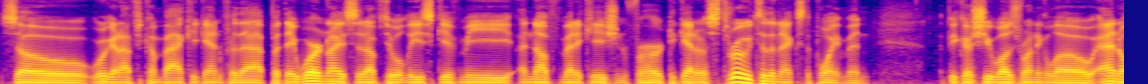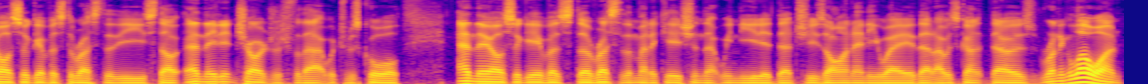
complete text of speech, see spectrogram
So we're gonna have to come back again for that. But they were nice enough to at least give me enough medication for her to get us through to the next appointment because she was running low, and also give us the rest of the stuff. And they didn't charge us for that, which was cool. And they also gave us the rest of the medication that we needed that she's on anyway that I was gonna, that I was running low on.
